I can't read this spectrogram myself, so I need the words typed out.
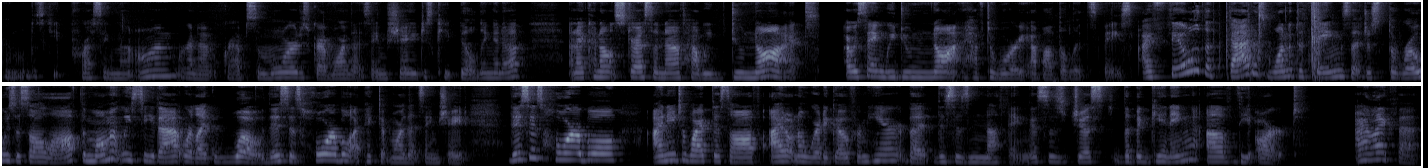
And we'll just keep pressing that on. We're gonna grab some more, just grab more of that same shade, just keep building it up. And I cannot stress enough how we do not, I was saying we do not have to worry about the lid space. I feel that that is one of the things that just throws us all off. The moment we see that, we're like, whoa, this is horrible. I picked up more of that same shade. This is horrible. I need to wipe this off. I don't know where to go from here, but this is nothing. This is just the beginning of the art. I like that.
